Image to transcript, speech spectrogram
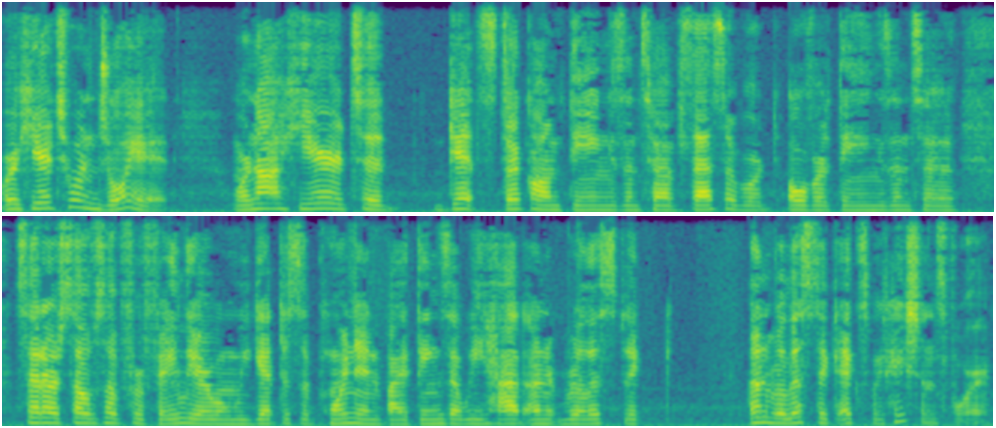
we're here to enjoy it. We're not here to get stuck on things and to obsess over over things and to set ourselves up for failure when we get disappointed by things that we had unrealistic unrealistic expectations for.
